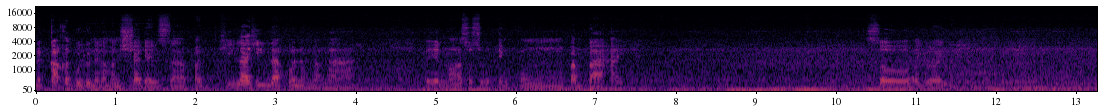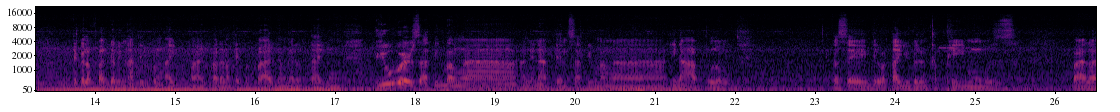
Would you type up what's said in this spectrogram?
nagkakagulo na naman siya dahil sa paghila-hila ko ng mga ayan mga susuotin kong pambahay. So ayun Teka lang, padaling natin tong iPad para lang kahit paano meron tayong viewers sa ating mga ano natin, sa ating mga ina-upload. Kasi hindi naman tayo ganun ka-famous para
